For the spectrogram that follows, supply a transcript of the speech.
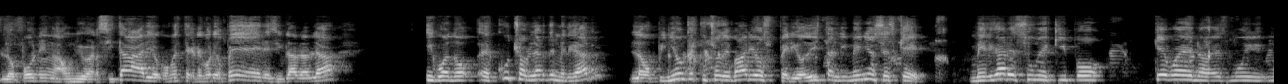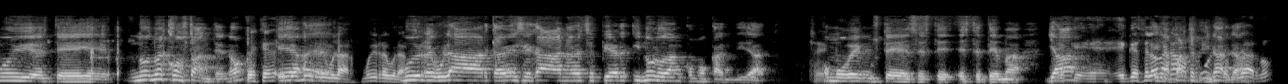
lo ponen a Universitario con este Gregorio Pérez y bla, bla, bla. Y cuando escucho hablar de Melgar, la opinión que escucho de varios periodistas limeños es que Melgar es un equipo que bueno, es muy, muy, este, no, no es constante, ¿no? Es que, es muy regular, muy regular. Muy regular, que a veces gana, a veces pierde, y no lo dan como candidato. ¿Cómo ven ustedes este, este tema? Ya es que, se lo en la parte final, ¿ah? ¿no?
